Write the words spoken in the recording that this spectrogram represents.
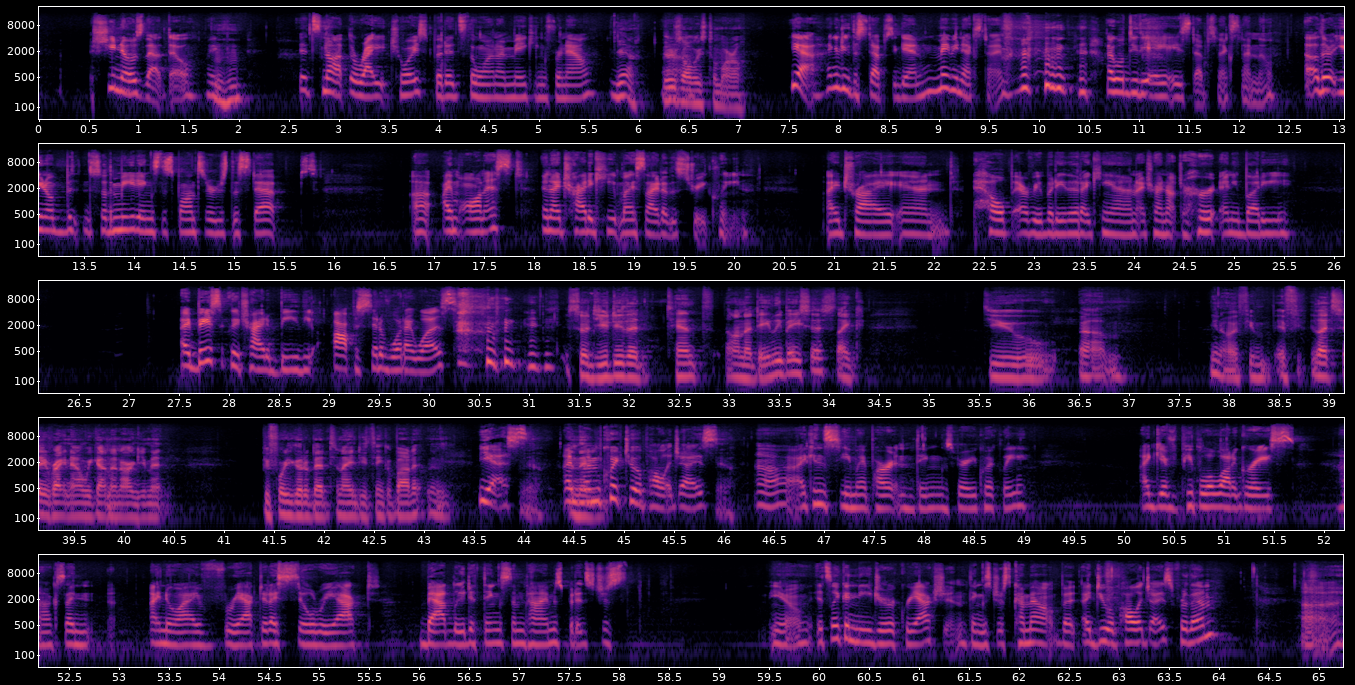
She knows that though. Like, mm-hmm. It's not the right choice, but it's the one I'm making for now. Yeah, there's uh, always tomorrow. Yeah, I can do the steps again. Maybe next time. I will do the AA steps next time, though. Other, you know, so the meetings, the sponsors, the steps. Uh, I'm honest, and I try to keep my side of the street clean. I try and help everybody that I can. I try not to hurt anybody. I basically try to be the opposite of what I was. So do you do the tenth on a daily basis? Like, do you, um, you know, if you if let's say right now we got in an argument before you go to bed tonight, do you think about it? And yes, Yeah. I'm, then- I'm quick to apologize. yeah, Uh, I can see my part in things very quickly. I give people a lot of grace because I, I know I've reacted. I still react badly to things sometimes, but it's just, you know, it's like a knee jerk reaction. Things just come out, but I do apologize for them. Uh,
